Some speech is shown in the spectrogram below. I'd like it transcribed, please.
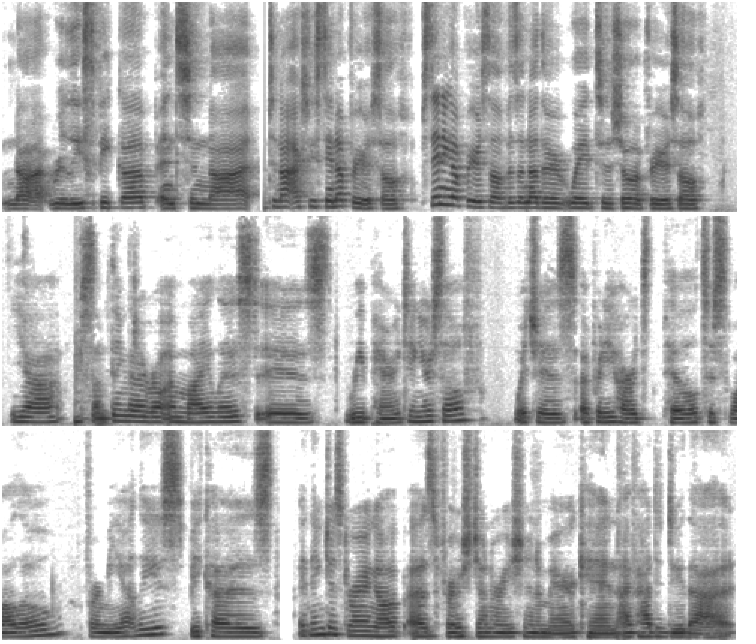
not really speak up and to not to not actually stand up for yourself. Standing up for yourself is another way to show up for yourself. Yeah, something that I wrote on my list is reparenting yourself, which is a pretty hard pill to swallow for me at least because I think just growing up as first generation American, I've had to do that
